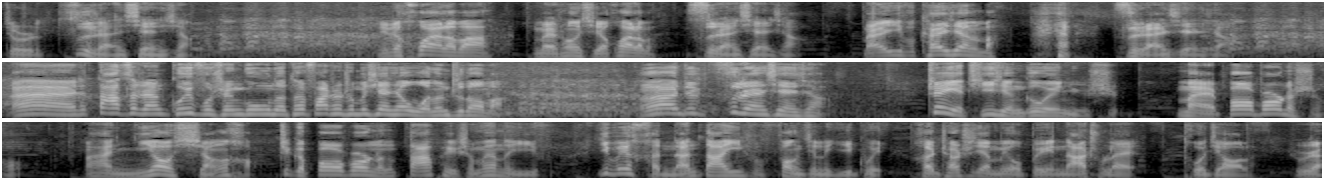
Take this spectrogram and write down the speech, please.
就是自然现象。你这坏了吧？买双鞋坏了吧？自然现象。买衣服开线了吧？自然现象。哎，这大自然鬼斧神工的，它发生什么现象我能知道吗？啊，这自然现象。这也提醒各位女士，买包包的时候啊，你要想好这个包包能搭配什么样的衣服，因为很难搭衣服放进了衣柜，很长时间没有背，拿出来脱胶了，是不是？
